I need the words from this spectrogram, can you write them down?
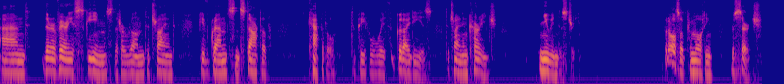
And there are various schemes that are run to try and give grants and startup capital to people with good ideas to try and encourage new industry but also promoting research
